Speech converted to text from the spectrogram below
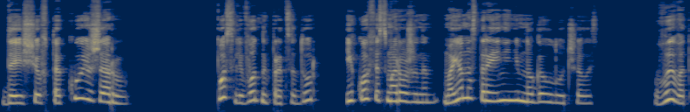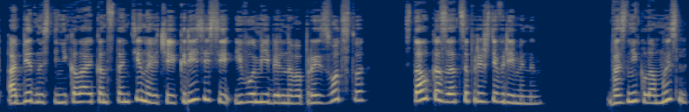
да еще в такую жару! После водных процедур и кофе с мороженым, мое настроение немного улучшилось. Вывод о бедности Николая Константиновича и кризисе его мебельного производства стал казаться преждевременным. Возникла мысль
